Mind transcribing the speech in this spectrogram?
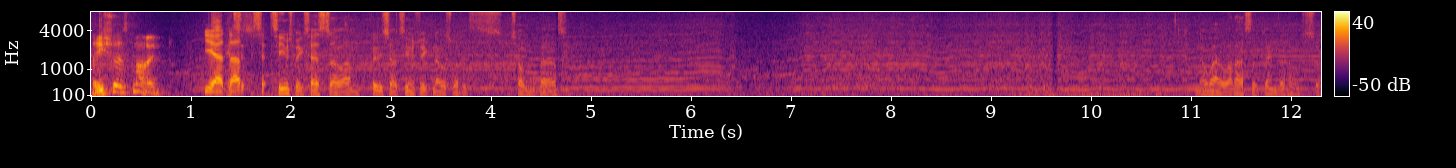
Are you sure it's mine? yeah, It's- that's it's- TeamSpeak says so. I'm pretty sure TeamSpeak knows what it's talking about. No matter what, I still blame the host. So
